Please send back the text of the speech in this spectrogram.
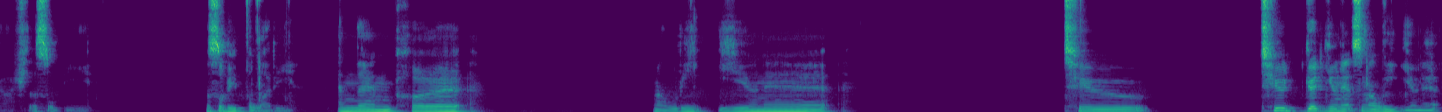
gosh, this will be this will be bloody. And then put an elite unit, two two good units, an elite unit.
